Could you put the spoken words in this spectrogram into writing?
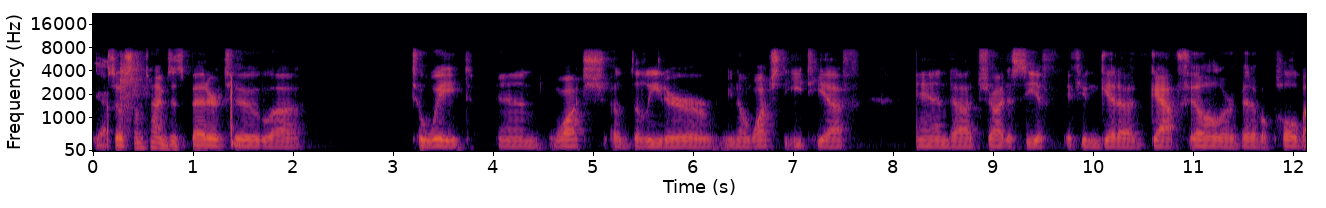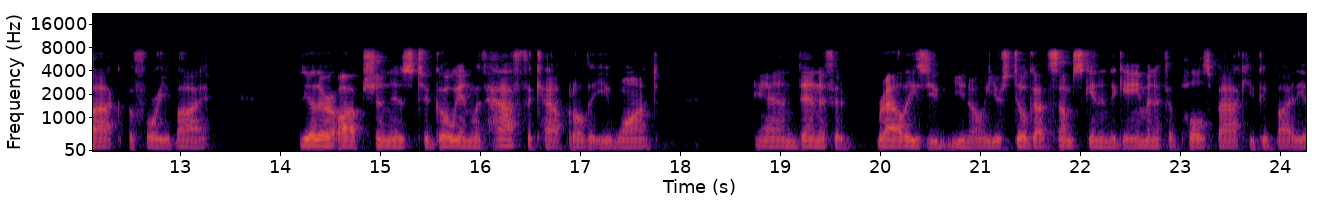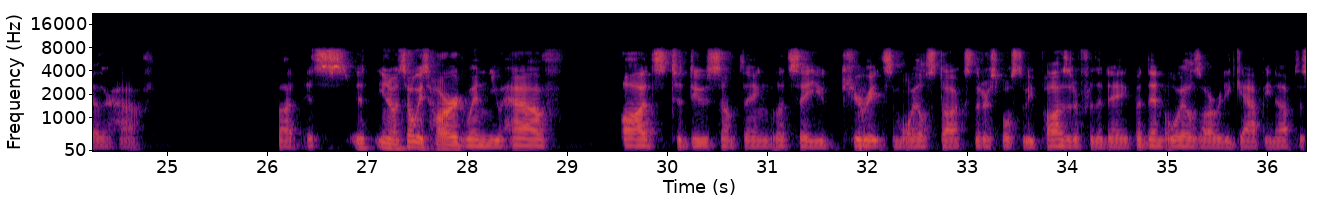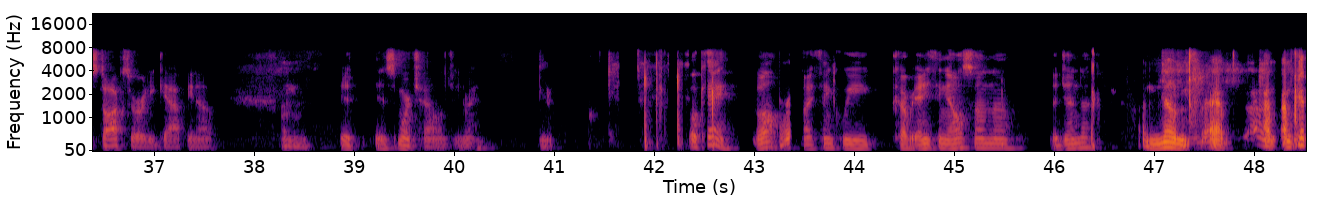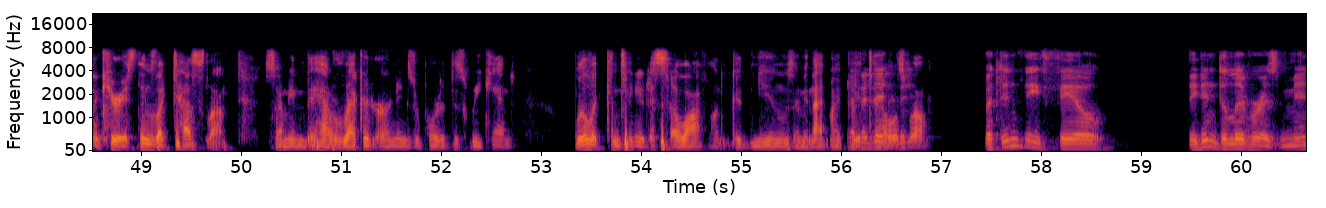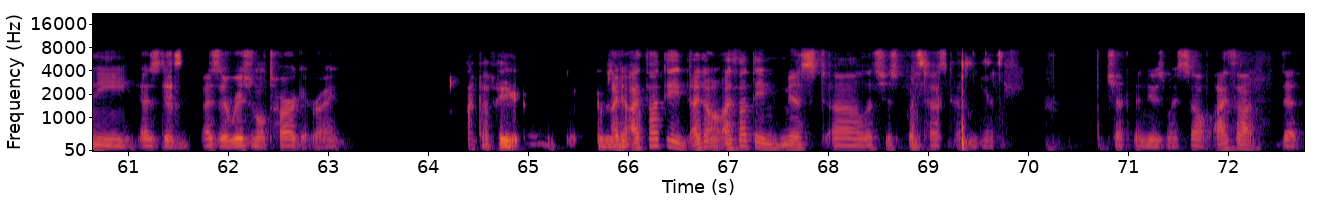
Yeah. So sometimes it's better to uh, to wait and watch uh, the leader, or you know, watch the ETF, and uh, try to see if if you can get a gap fill or a bit of a pullback before you buy. The other option is to go in with half the capital that you want, and then if it rallies, you you know you're still got some skin in the game, and if it pulls back, you could buy the other half. But it's it, you know it's always hard when you have odds to do something. Let's say you curate some oil stocks that are supposed to be positive for the day, but then oil's already gapping up. The stocks are already gapping up. Mhm. It it's more challenging, right? Yeah. Okay. Well, I think we cover anything else on the agenda. No, uh, I'm, I'm kind of curious. Things like Tesla. So, I mean, they have record earnings reported this weekend. Will it continue to sell off on good news? I mean, that might be Yeah, a but they- tell as well. But didn't they fail? They didn't deliver as many as the as the original target, right? I thought they. I, I thought they I don't I thought they missed. Uh, let's just put test in here. Check the news myself. I thought that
